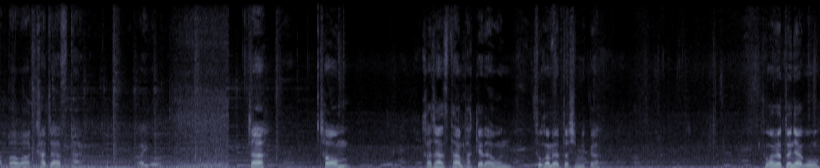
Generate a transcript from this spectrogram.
아빠와 카자흐스탄. 아이고. 자, 처음 카자흐스탄 밖에 나온 소감이 어떠십니까? 소감이 어떠냐고?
